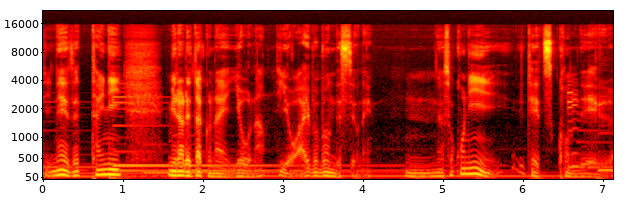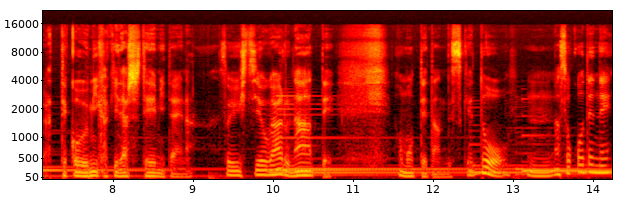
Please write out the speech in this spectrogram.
てね絶対に見られたくないような弱い部分ですよね、うん、そこに手突っ込んでやってこう海かき出してみたいなそういう必要があるなって思ってたんですけど、うん。まあ、そこでね、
